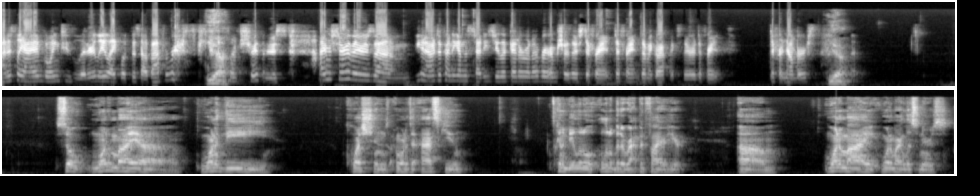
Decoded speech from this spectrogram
Honestly, I am going to literally like look this up afterwards because yeah. I'm sure there's I'm sure there's um you know, depending on the studies you look at or whatever, I'm sure there's different different demographics. There are different different numbers. Yeah. So one of my uh one of the questions I wanted to ask you it's gonna be a little a little bit of rapid fire here. Um one of my one of my listeners,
